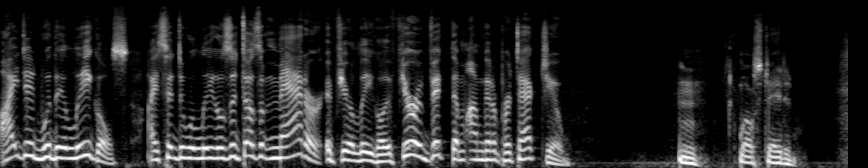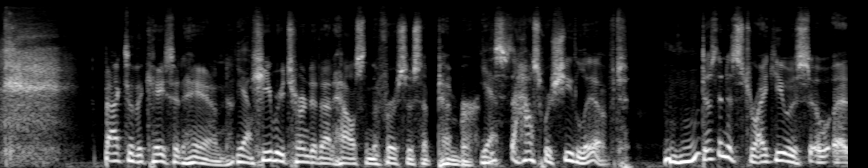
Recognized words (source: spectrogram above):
I did with illegals. I said to illegals, it doesn't matter if you're legal. If you're a victim, I'm going to protect you. Mm, well stated. Back to the case at hand. Yeah. He returned to that house on the 1st of September. Yes. This is the house where she lived. Mm-hmm. Doesn't it strike you as uh,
